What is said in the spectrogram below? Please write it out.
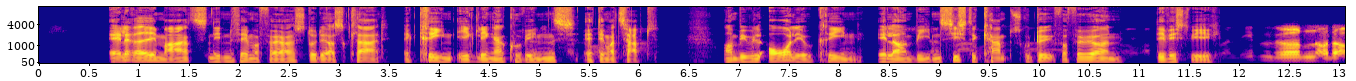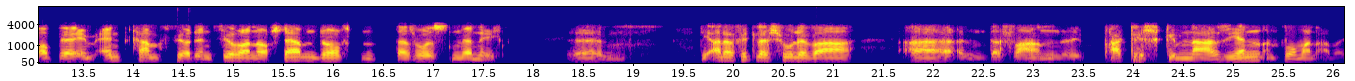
Allerede i marts 1945 stod det også klart, at krigen ikke længere kunne vindes, at den var tabt. Om vi ville overleve krigen, eller om vi i den sidste kamp skulle dø for føreren, det vidste vi ikke. würden oder ob wir im Endkampf für den Führer noch sterben durften, das wussten wir nicht. Ähm, die Adolf-Hitler-Schule war, äh, das waren praktisch Gymnasien, wo man aber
